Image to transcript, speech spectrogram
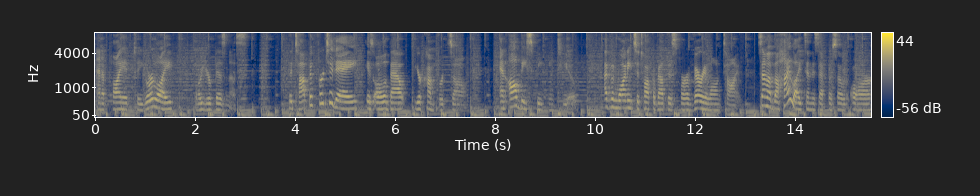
and apply it to your life or your business. The topic for today is all about your comfort zone, and I'll be speaking to you. I've been wanting to talk about this for a very long time. Some of the highlights in this episode are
